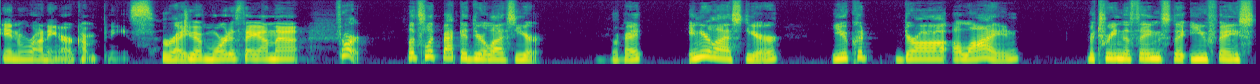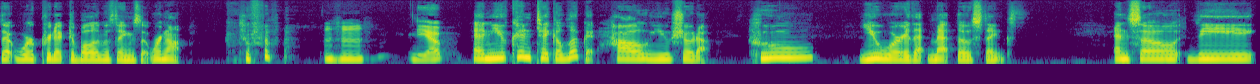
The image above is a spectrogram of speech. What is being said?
in running our companies? right. Do you have more to say on that? Sure. Let's look back at your last year. Okay. In your last year, you could draw a line between the things that you faced that were predictable and the things that were not. Mm-hmm. Yep. and you can take a look at how you showed up, who you were that met those things. And so the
